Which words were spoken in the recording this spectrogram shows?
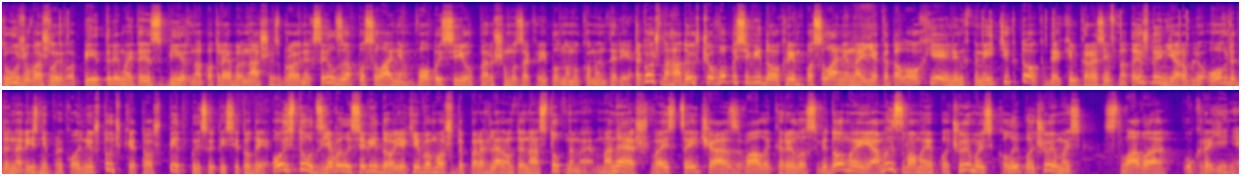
дуже важливо. Підтримайте збір на потреби наших збройних сил за посиланням в описі і у першому закріпленому коментарі. Також нагадую, що в описі відео, окрім посилання на є каталог, є і лінк на мій TikTok, де кілька разів на тиждень я роблю огляди на різні прикольні штучки. Тож підписуйтесь і туди. Ось тут з'явилися відео, які ви можете переглянути наступними. Мене ж весь цей час звали Кирило Свідомий. А ми з вами почуємось, коли почуємось. Слава Україні!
